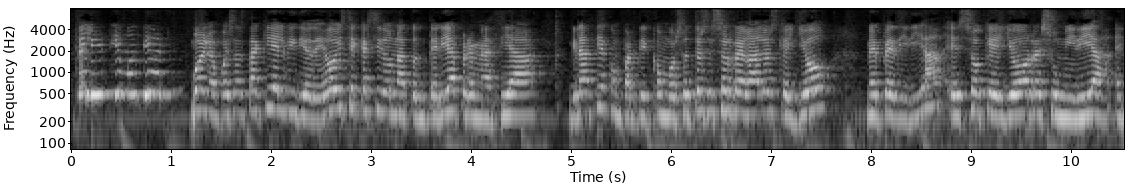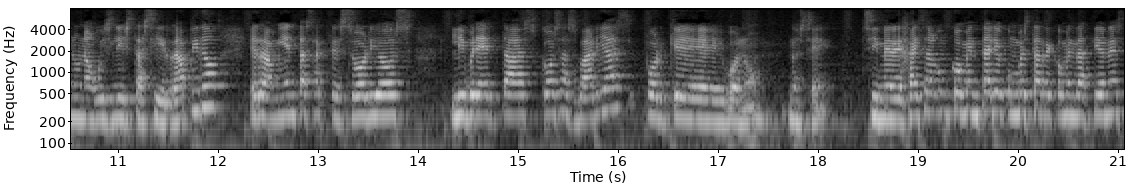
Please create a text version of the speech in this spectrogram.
¡feliz y emoción! Bueno, pues hasta aquí el vídeo de hoy. Sé que ha sido una tontería, pero me hacía gracia compartir con vosotros esos regalos que yo me pediría, eso que yo resumiría en una wishlist así rápido, herramientas, accesorios, libretas, cosas varias, porque, bueno, no sé, si me dejáis algún comentario con vuestras recomendaciones,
